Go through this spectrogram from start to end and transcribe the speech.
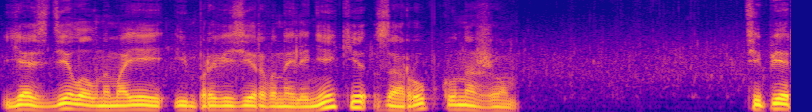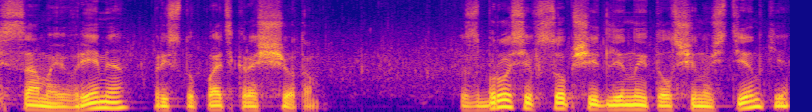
я сделал на моей импровизированной линейке зарубку ножом. Теперь самое время приступать к расчетам. Сбросив с общей длины толщину стенки,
